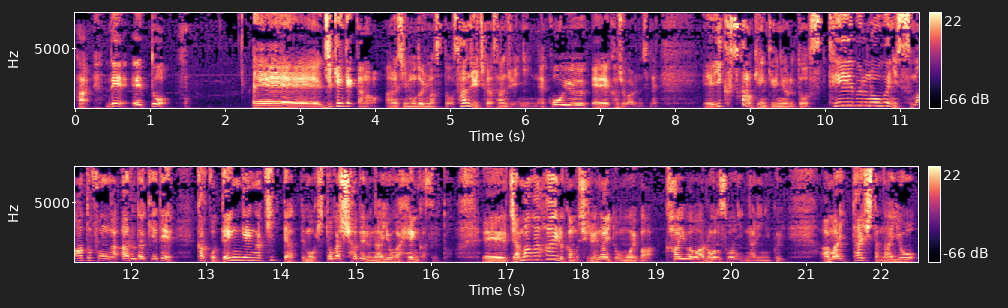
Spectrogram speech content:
はい。で、えっと、えー、実験結果の話に戻りますと、31から32にね、こういう、えー、箇所があるんですね。えー、いくつかの研究によると、テーブルの上にスマートフォンがあるだけで、過去電源が切ってあっても人が喋る内容が変化すると。えー、邪魔が入るかもしれないと思えば、会話は論争になりにくい。あまり大した内容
